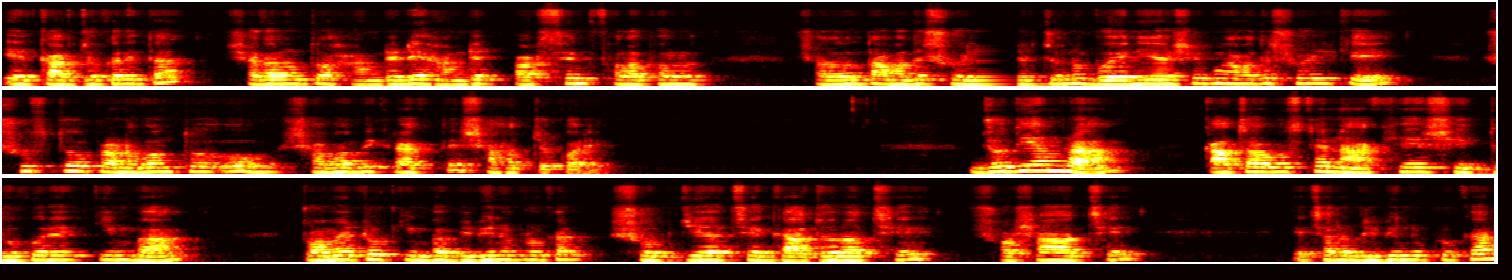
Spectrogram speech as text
এর কার্যকারিতা সাধারণত হান্ড্রেডে হান্ড্রেড পারসেন্ট ফলাফল সাধারণত আমাদের শরীরের জন্য বয়ে নিয়ে আসে এবং আমাদের শরীরকে সুস্থ, প্রাণবন্ত ও স্বাভাবিক রাখতে সাহায্য করে। যদি আমরা কাঁচা অবস্থায় না খেয়ে সিদ্ধ করে কিংবা টমেটো কিংবা বিভিন্ন প্রকার সবজি আছে, গাজর আছে শশা আছে এছাড়া বিভিন্ন প্রকার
